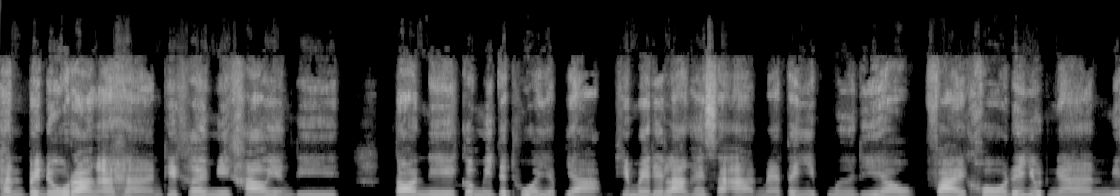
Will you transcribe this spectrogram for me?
หันไปดูรางอาหารที่เคยมีข้าวอย่างดี ตอนนี้ก็มีแต่ถั่วหยาบๆ ที่ไม่ได้ล้างให้สะอาดแม้แต่หยิบมือเดียว ฝ่ายโคได้หยุดงานมี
